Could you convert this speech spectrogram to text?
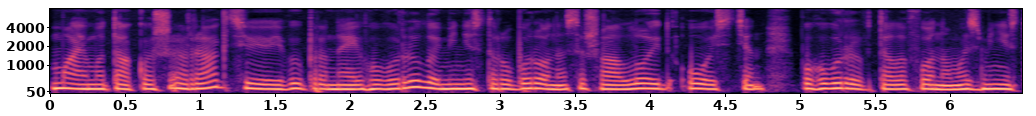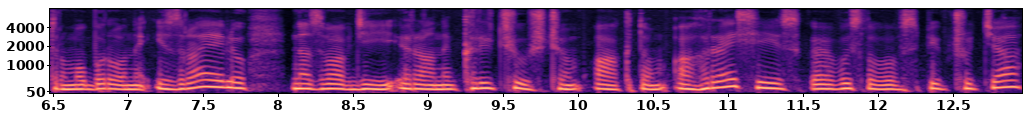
Маємо також реакцію. І ви про неї говорили. Міністр оборони США Ллойд Остін поговорив телефоном із міністром оборони Ізраїлю, назвав дії Ірани кричущим актом агресії, висловив співчуття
